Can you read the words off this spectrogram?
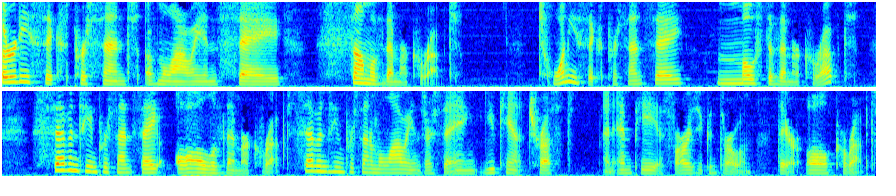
36% of Malawians say some of them are corrupt. 26% say most of them are corrupt. 17% say all of them are corrupt. 17% of Malawians are saying you can't trust an MP as far as you can throw them. They are all corrupt.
